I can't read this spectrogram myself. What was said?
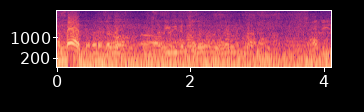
ਠੰਡਾ ਆ ਗਿਆ ਨਾ ਹਾਂ ਟੀਵੀ ਦੇ ਨਾਲ ਆ ਚੀਜ਼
